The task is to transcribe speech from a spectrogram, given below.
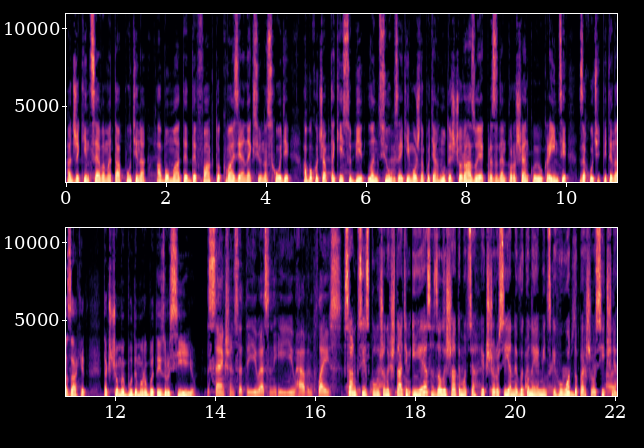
Адже кінцева мета Путіна або мати де-факто квазіанексію на сході, або, хоча б такий собі ланцюг, за який можна потягнути щоразу, як президент Порошенко і українці захочуть піти на захід. Так що ми будемо робити із Росією? The sanctions that the US and the EU have in place. Санкції Сполучених Штатів і ЄС залишатимуться, якщо Росія не виконує мінських угод до 1 січня.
